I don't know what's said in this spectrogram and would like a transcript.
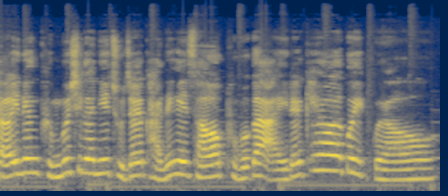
저희는 근무 시간이 조절 가능해서 부부가 아이를 케어하고 있고요.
